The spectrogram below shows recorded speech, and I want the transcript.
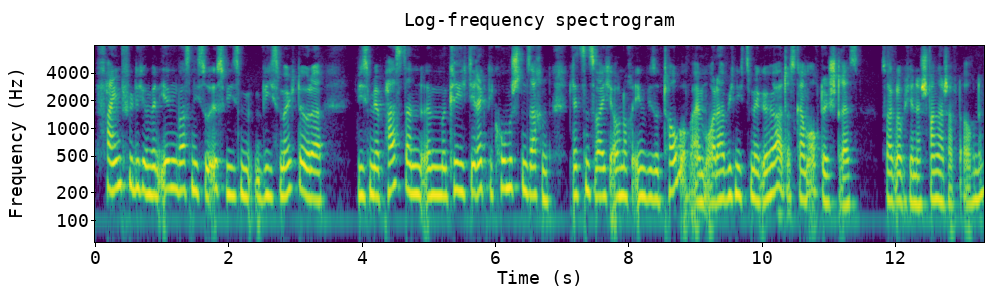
feinfühlig und wenn irgendwas nicht so ist, wie ich es wie ich's möchte oder wie es mir passt, dann ähm, kriege ich direkt die komischsten Sachen. Letztens war ich auch noch irgendwie so taub auf einem Ohr, da habe ich nichts mehr gehört. Das kam auch durch Stress. Das war, glaube ich, in der Schwangerschaft auch, ne?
